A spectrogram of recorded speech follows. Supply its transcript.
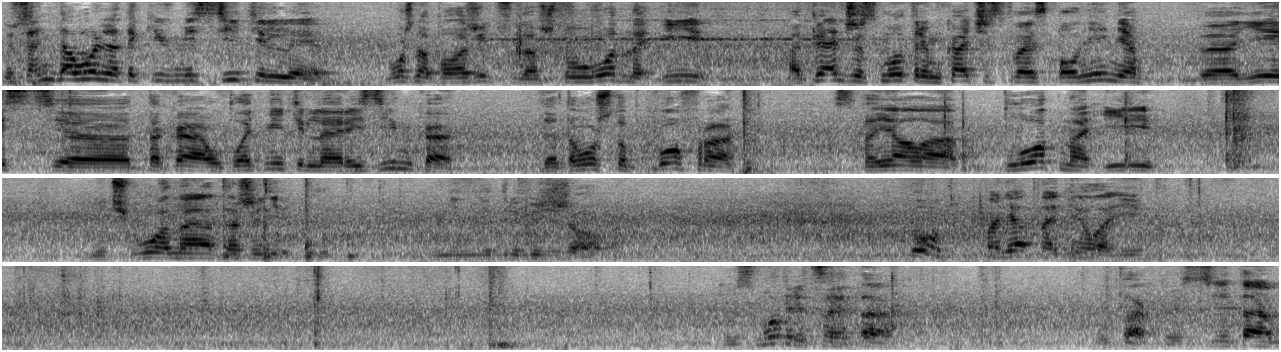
То есть они довольно-таки вместительные, можно положить сюда что угодно. И опять же смотрим качество исполнения. Э, есть э, такая уплотнительная резинка для того, чтобы кофра стояла плотно и ничего она даже не, дребезжала. Ну, понятное дело, и то есть смотрится это вот так. То есть это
